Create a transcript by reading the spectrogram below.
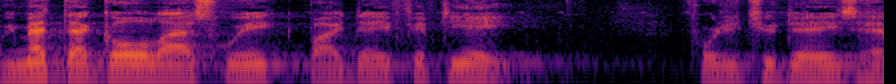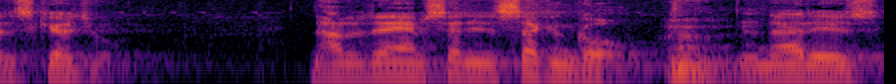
We met that goal last week by day 58. 42 days ahead of schedule. Now, today I'm setting a second goal, and that is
